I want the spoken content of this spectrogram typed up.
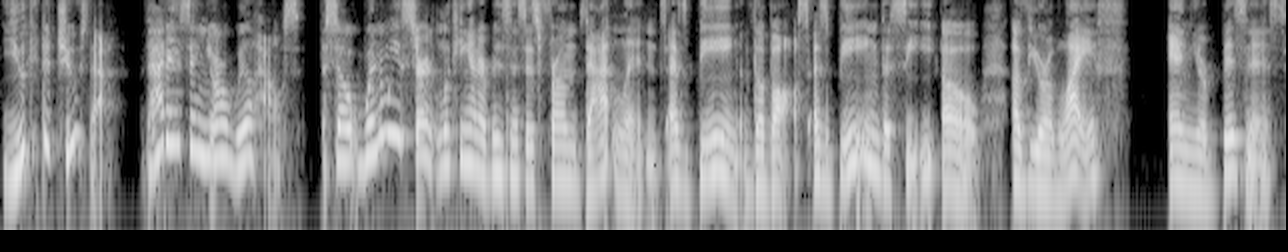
You get to choose that. That is in your wheelhouse. So when we start looking at our businesses from that lens as being the boss, as being the CEO of your life and your business,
